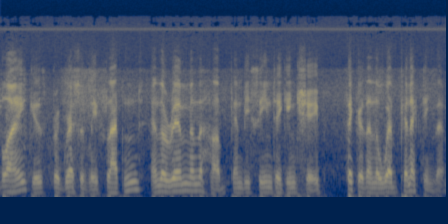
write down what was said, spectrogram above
Blank is progressively flattened, and the rim and the hub can be seen taking shape thicker than the web connecting them.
